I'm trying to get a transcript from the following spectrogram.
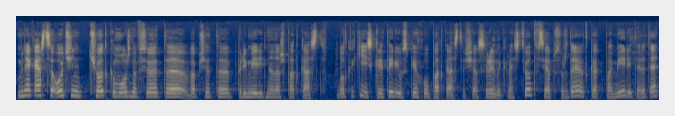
Мне кажется, очень четко можно все это вообще-то примерить на наш подкаст. Вот какие есть критерии успеха у подкаста? Сейчас рынок растет, все обсуждают, как померить, т.т.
